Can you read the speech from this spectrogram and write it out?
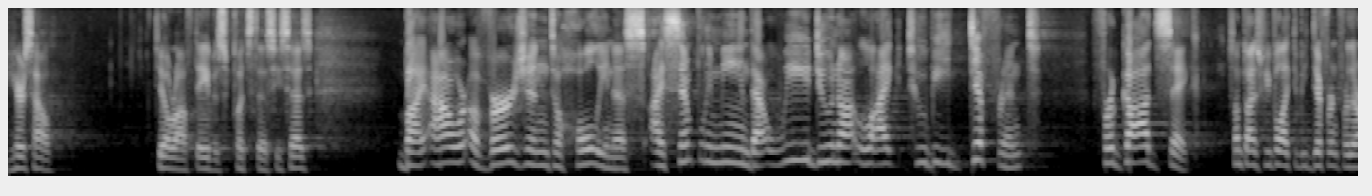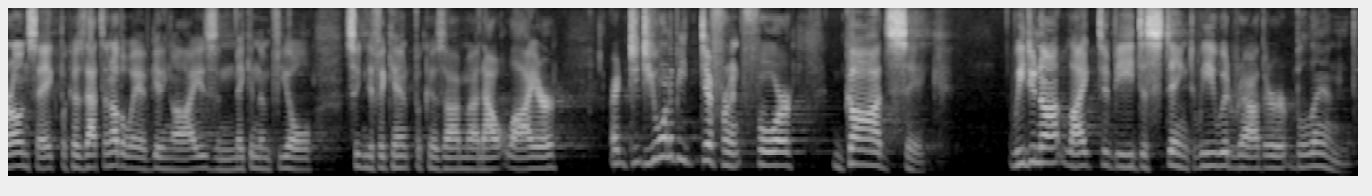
Here's how Dale Ralph Davis puts this. He says, by our aversion to holiness, I simply mean that we do not like to be different for God's sake. Sometimes people like to be different for their own sake because that's another way of getting eyes and making them feel significant because I'm an outlier. Right, do you want to be different for God's sake? We do not like to be distinct. We would rather blend.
